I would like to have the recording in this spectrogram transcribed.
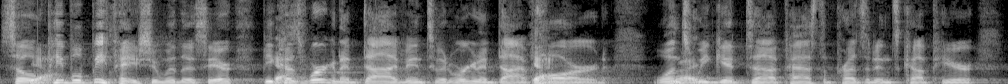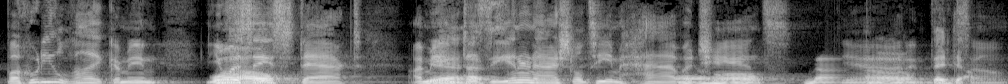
So Yeah. people be patient with us here because we're going to dive into it. We're going to dive Yeah. hard once Right. we get uh, past the President's Cup here. But who do you like? I mean, Well, USA stacked. I mean, does the international team have a chance? no, yeah, I didn't they think don't. so.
